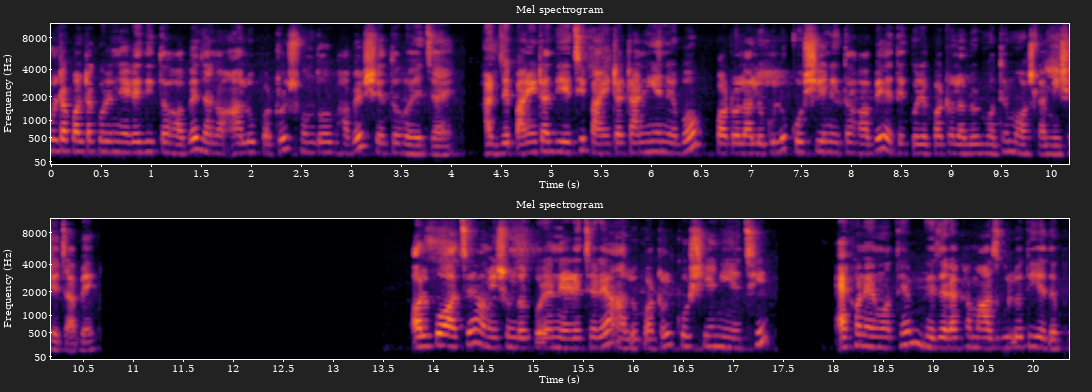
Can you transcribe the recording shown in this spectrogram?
উল্টাপাল্টা করে নেড়ে দিতে হবে যেন আলু পটল সুন্দরভাবে সেদ্ধ হয়ে যায়। আর যে পানিটা দিয়েছি পানিটা টানিয়ে নেব। পটল আলুগুলো কষিয়ে নিতে হবে, এতে করে পটল আলুর মধ্যে মশলা মিশে যাবে। অল্প আছে, আমি সুন্দর করে নেড়ে চেড়ে আলু পটল কষিয়ে নিয়েছি। এখন এর মধ্যে ভেজে রাখা মাছগুলো দিয়ে দেব।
